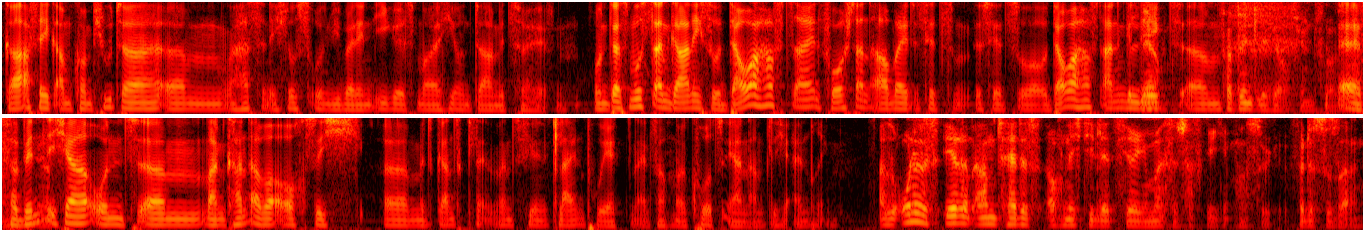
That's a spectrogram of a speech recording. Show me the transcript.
Grafik am Computer, ähm, hast du nicht Lust, irgendwie bei den Eagles mal hier und da mitzuhelfen. Und das muss dann gar nicht so dauerhaft sein. Vorstandarbeit ist jetzt, ist jetzt so dauerhaft angelegt. Ja, ähm, verbindlicher auf jeden Fall. Äh, verbindlicher ja. und ähm, man kann aber auch sich äh, mit ganz, ganz vielen kleinen Projekten einfach mal kurz ehrenamtlich einbringen. Also ohne das Ehrenamt hätte es auch nicht die letztjährige Meisterschaft gegeben, würdest du sagen?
